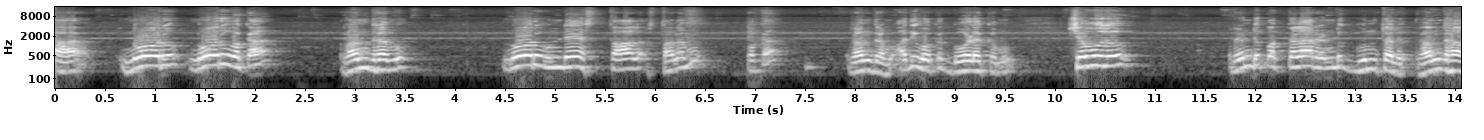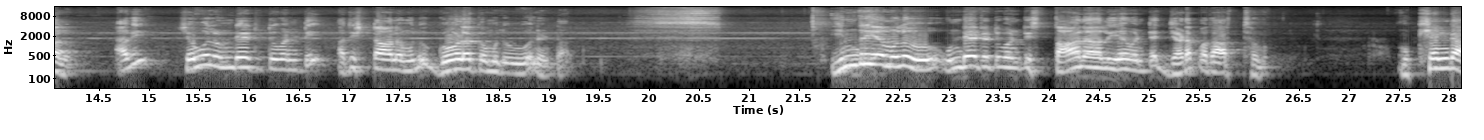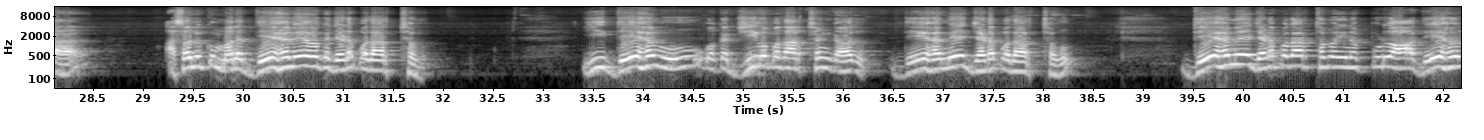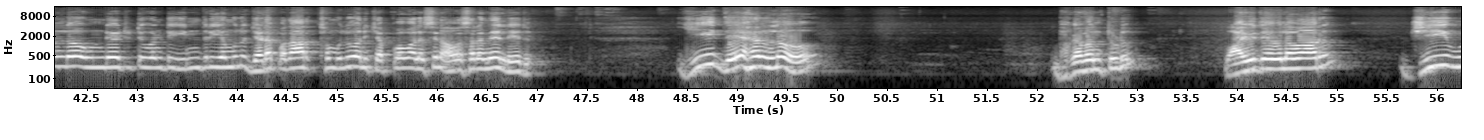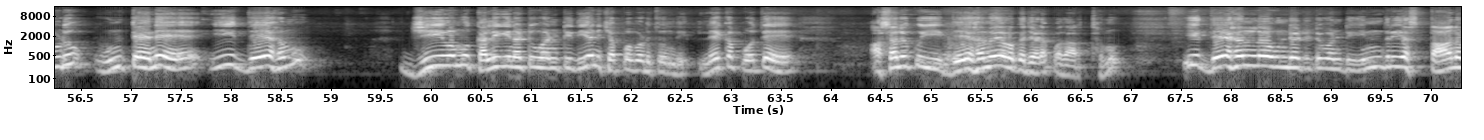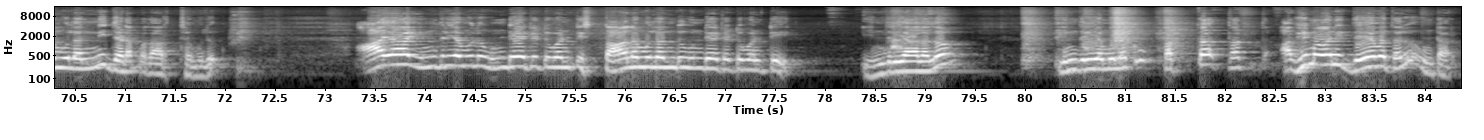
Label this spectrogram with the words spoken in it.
నోరు నోరు ఒక రంధ్రము నోరు ఉండే స్థల స్థలము ఒక రంధ్రము అది ఒక గోళకము. చెవులు రెండు పక్కల రెండు గుంతలు రంధ్రాలు అవి చెవులు ఉండేటటువంటి అధిష్టానములు గోళకములు అని అంటారు. ఇంద్రియములు ఉండేటటువంటి స్థానాలు ఏమంటే జడ పదార్థము. ముఖ్యంగా అసలుకు మన దేహమే ఒక జడ పదార్థము. ఈ దేహము ఒక జీవ పదార్థం కాదు. దేహమే జడ పదార్థము. దేహమే జడ పదార్థమైనప్పుడు ఆ దేహంలో ఉండేటటువంటి ఇంద్రియములు జడ పదార్థములు అని చెప్పవలసిన అవసరమే లేదు. ఈ దేహంలో భగవంతుడు వాయుదేవుల వారు జీవుడు ఉంటేనే ఈ దేహము జీవము కలిగినటువంటిది అని చెప్పబడుతుంది. లేకపోతే అసలుకు ఈ దేహమే ఒక జడ పదార్థము ఈ దేహంలో ఉండేటటువంటి ఇంద్రియ స్థానములన్నీ జడ పదార్థములు. ఆయా ఇంద్రియములు ఉండేటటువంటి స్థానములందు ఉండేటటువంటి ఇంద్రియాలలో ఇంద్రియములకు తత్త తత్ అభిమాని దేవతలు ఉంటారు.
